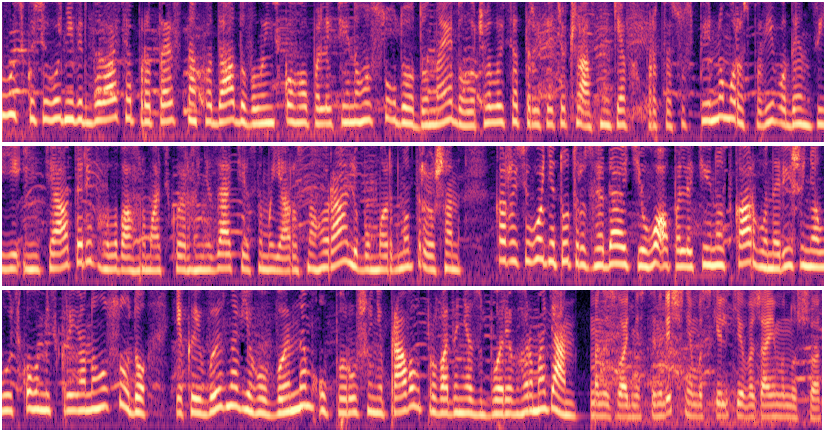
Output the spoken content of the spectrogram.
Луцьку сьогодні відбулася протестна хода до Волинського апеляційного суду. До неї долучилося 30 учасників. Про це Суспільному розповів один з її ініціаторів, голова громадської організації Семиярусна гора Любомир Дмитришин. Каже, сьогодні тут розглядають його апеляційну скаргу на рішення Луцького міськрайонного суду, який визнав його винним у порушенні правил проведення зборів громадян. Ми не згодні з цим рішенням, оскільки вважаємо, ну, що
